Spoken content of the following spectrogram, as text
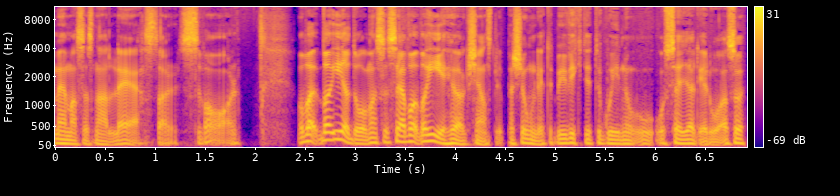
med en massa såna läsarsvar. Och vad, vad, är då, man ska säga, vad, vad är högkänslig personlighet? Det blir viktigt att gå in och, och, och säga det. då. Alltså,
